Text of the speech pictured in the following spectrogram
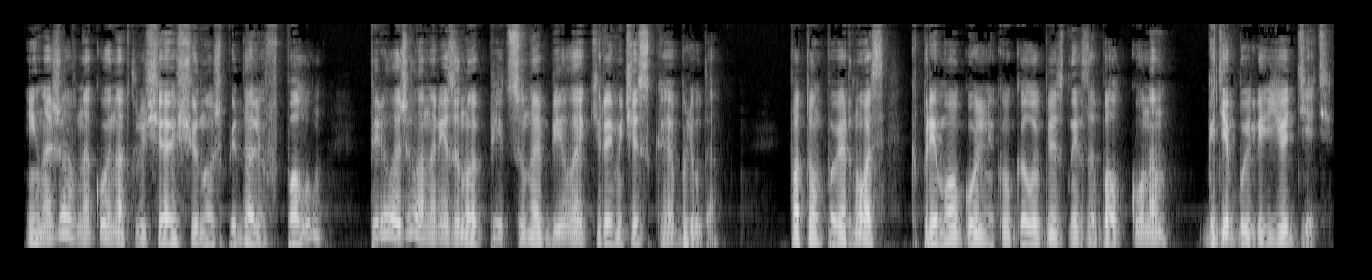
и, нажав ногой на отключающую нож педаль в полу, переложила нарезанную пиццу на белое керамическое блюдо. потом повернулась к прямоугольнику голубизны за балконом, где были ее дети.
